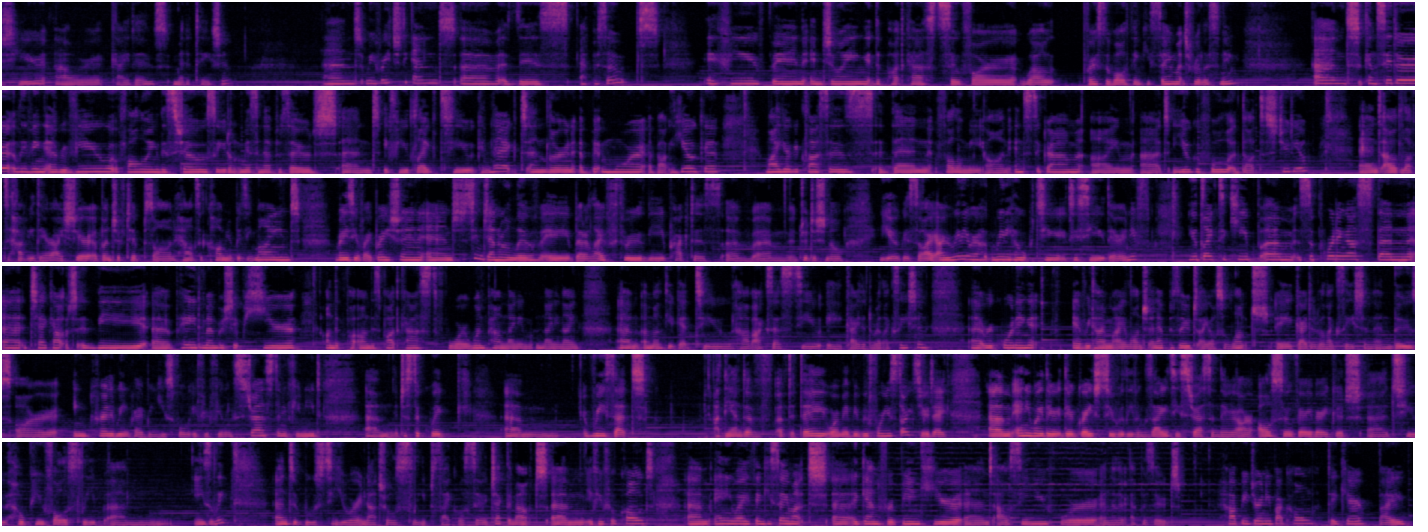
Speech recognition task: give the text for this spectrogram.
Finish here our guided meditation. And we've reached the end of this episode. If you've been enjoying the podcast so far, well, first of all, thank you so much for listening. And consider leaving a review following this show so you don't miss an episode. And if you'd like to connect and learn a bit more about yoga, my yoga classes, then follow me on Instagram. I'm at yogaful.studio and I would love to have you there. I share a bunch of tips on how to calm your busy mind raise your vibration, and just in general live a better life through the practice of um, traditional yoga. So I, I really, really hope to to see you there. And if you'd like to keep um, supporting us, then uh, check out the uh, paid membership here on the on this podcast for one pound. Um, a month you get to have access to a guided relaxation uh, recording every time I launch an episode, I also launch a guided relaxation, and those are incredibly, incredibly useful if you're feeling stressed and if you need um, just a quick um, reset at the end of, of the day or maybe before you start your day. Um, anyway, they're, they're great to relieve anxiety, stress, and they are also very, very good uh, to help you fall asleep um, easily and to boost your natural sleep cycle. So check them out um, if you feel called. Um, anyway, thank you so much uh, again for being here, and I'll see you for another episode. Happy journey back home. Take care. Bye.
